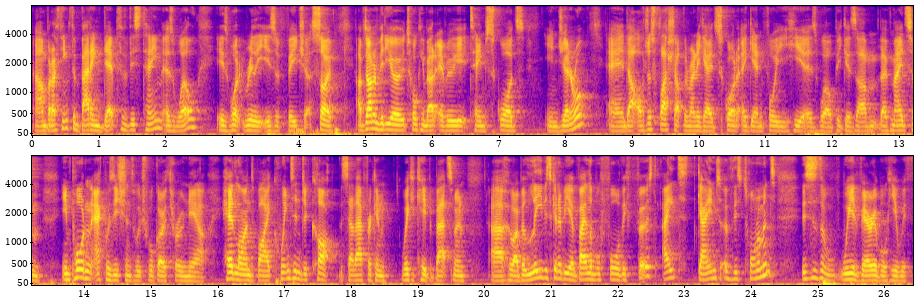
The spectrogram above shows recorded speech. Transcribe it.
Um, but I think the batting depth of this team as well is what really is a feature. So I've done a video talking about every team's squads in general. And uh, I'll just flash up the Renegade squad again for you here as well because um, they've made some important acquisitions which we'll go through now. Headlined by Quinton de Kock, the South African wicketkeeper batsman. Uh, who I believe is going to be available for the first eight games of this tournament. This is the weird variable here with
